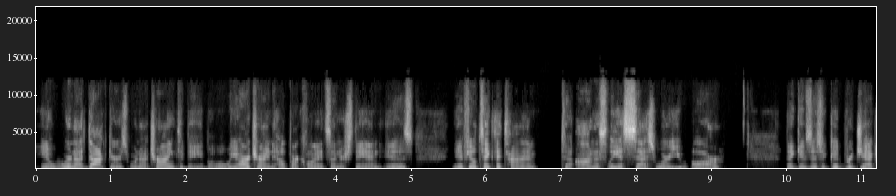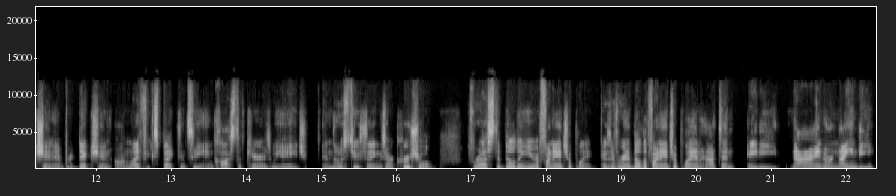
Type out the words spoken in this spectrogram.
you know, we're not doctors, we're not trying to be, but what we are trying to help our clients understand is if you'll take the time to honestly assess where you are, that gives us a good projection and prediction on life expectancy and cost of care as we age. And those two things are crucial for us to building you a financial plan. Because if we're going to build a financial plan out to 89 or 90,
